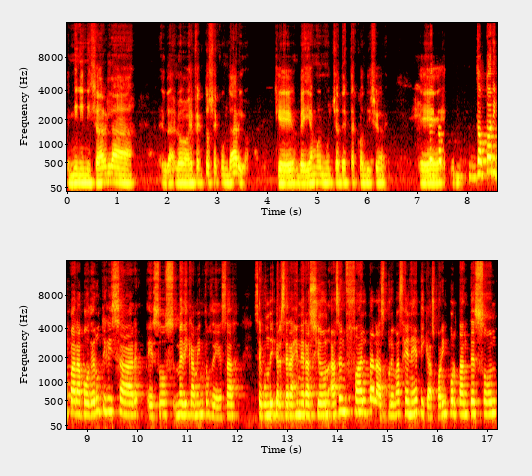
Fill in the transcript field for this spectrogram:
minimizar los efectos secundarios que veíamos en muchas de estas condiciones. Eh, doctor, y para poder utilizar esos medicamentos de esas segunda y tercera generación, hacen falta las pruebas genéticas. ¿Cuán importantes son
